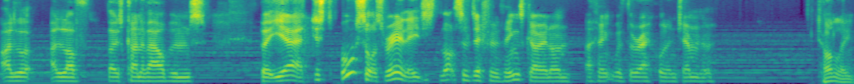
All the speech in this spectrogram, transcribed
I, lo- I love those kind of albums. But yeah, just all sorts really, just lots of different things going on. I think with the record in general. Totally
